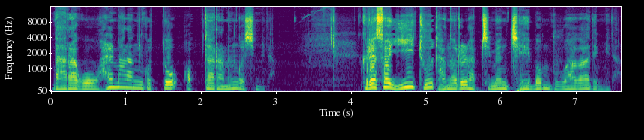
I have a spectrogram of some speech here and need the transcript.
나라고 할 만한 것도 없다라는 것입니다. 그래서 이 두 단어를 합치면 제법 무아가 됩니다.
